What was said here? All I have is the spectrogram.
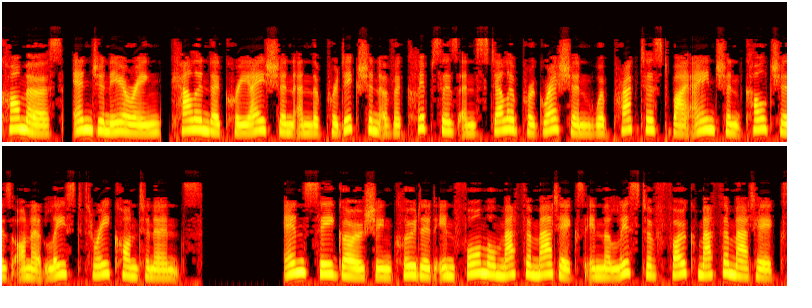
Commerce, engineering, calendar creation and the prediction of eclipses and stellar progression were practiced by ancient cultures on at least three continents. N. C. Ghosh included informal mathematics in the list of folk mathematics.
